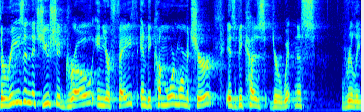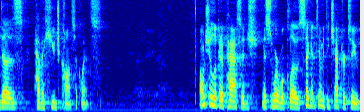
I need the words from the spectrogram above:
The reason that you should grow in your faith and become more and more mature is because your witness really does have a huge consequence. I want you to look at a passage. This is where we'll close. 2 Timothy chapter 2.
